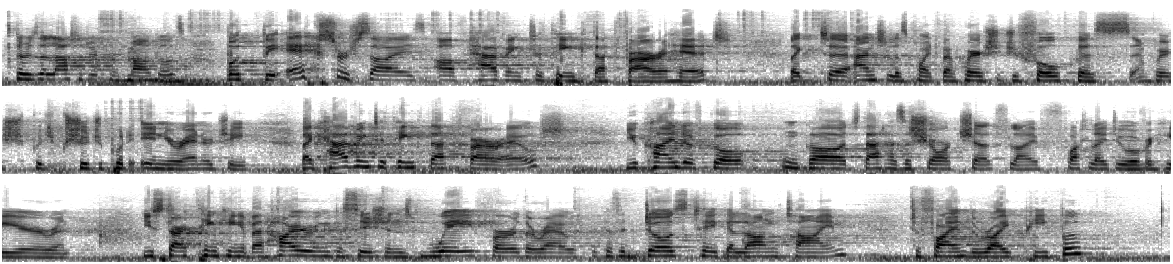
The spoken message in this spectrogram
there's a lot of different models, but the exercise of having to think that far ahead, like to Angela's point about where should you focus and where should, you put in your energy, like having to think that far out you kind of go, oh God, that has a short shelf life. What will I do over here? And you start thinking about hiring decisions way further out because it does take a long time to find the right people.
